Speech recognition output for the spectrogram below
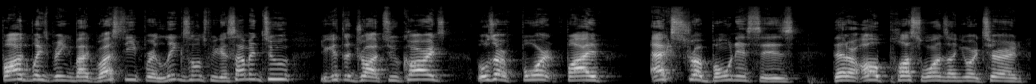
Fog Blades bringing back Rusty for Link Zones for you to summon to. You get to draw two cards. Those are four, five extra bonuses that are all plus ones on your turn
